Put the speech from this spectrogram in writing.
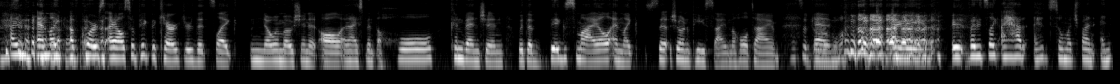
I, and like of course I also picked the character that's like no emotion at all and I spent the whole convention with a big smile and like s- showing a peace sign the whole time. That's adorable. I mean, it, but it's like I had I had so much fun and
